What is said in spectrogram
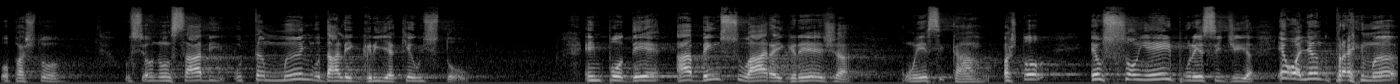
Ô pastor, o senhor não sabe o tamanho da alegria que eu estou em poder abençoar a igreja com esse carro. Pastor, eu sonhei por esse dia. Eu olhando para a irmã,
